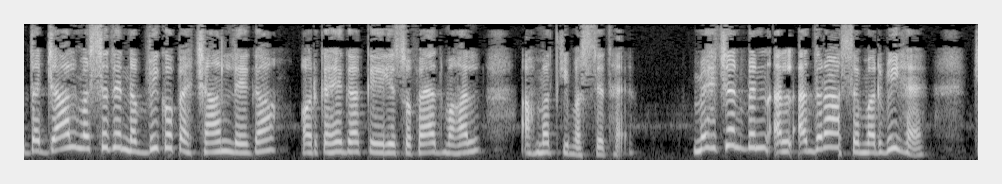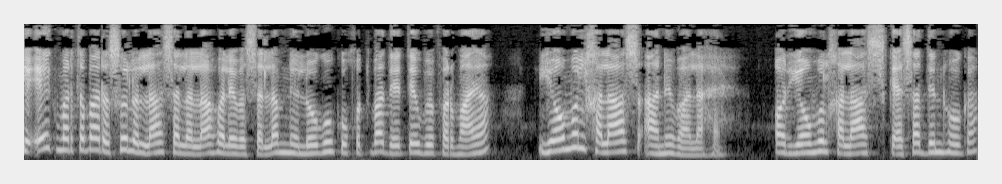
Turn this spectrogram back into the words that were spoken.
دجال مسجد نبی کو پہچان لے گا اور کہے گا کہ یہ سفید محل احمد کی مسجد ہے۔ مہجن بن الدرا سے مربی ہے کہ ایک مرتبہ رسول اللہ صلی اللہ علیہ وسلم نے لوگوں کو خطبہ دیتے ہوئے فرمایا، یوم الخلاص آنے والا ہے اور یوم الخلاص کیسا دن ہوگا؟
